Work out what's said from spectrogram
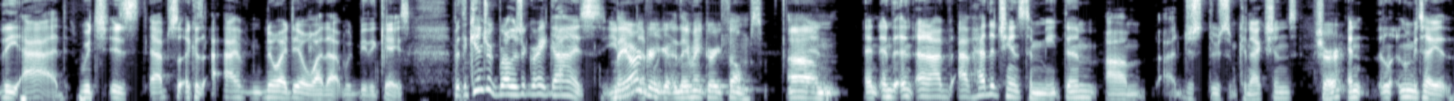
the ad, which is absolutely because I have no idea why that would be the case. But the Kendrick brothers are great guys. You they are great. They make great films. Um, and, and and and I've I've had the chance to meet them um uh, just through some connections. sure. And l- let me tell you,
